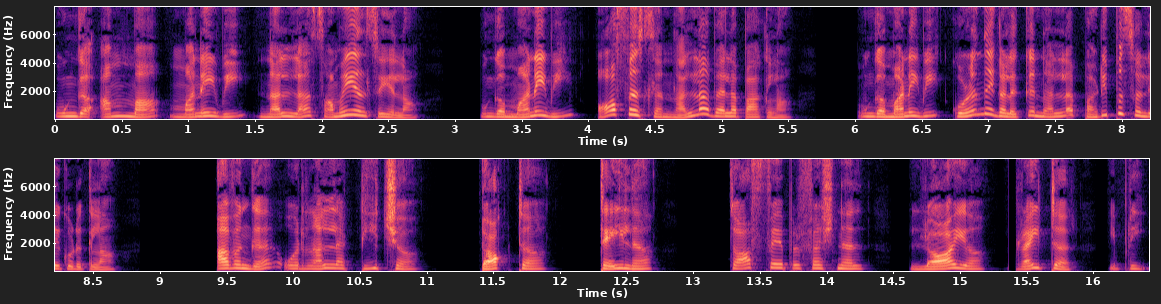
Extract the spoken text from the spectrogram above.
உங்க அம்மா மனைவி நல்லா சமையல் செய்யலாம். உங்க மனைவி ஆபீஸ்ல நல்லா வேலை பார்க்கலாம். உங்க மனைவி குழந்தைகளுக்கு நல்ல படிப்பு சொல்லிக் கொடுக்கலாம். அவங்க ஒரு நல்ல teacher doctor tailor software professional lawyer writer இப்படி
